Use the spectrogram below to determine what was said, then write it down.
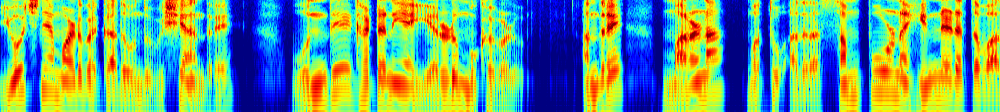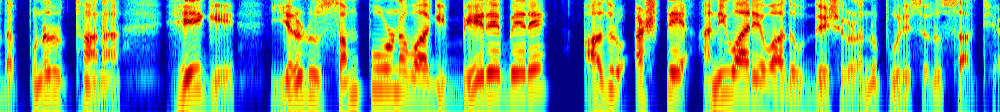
ಯೋಚನೆ ಮಾಡಬೇಕಾದ ಒಂದು ವಿಷಯ ಅಂದ್ರೆ ಒಂದೇ ಘಟನೆಯ ಎರಡು ಮುಖಗಳು. ಅಂದ್ರೆ ಮರಣ ಮತ್ತು ಅದರ ಸಂಪೂರ್ಣ ಹಿನ್ನಡೆತವಾದ ಪುನರುತ್ಥಾನ ಹೇಗೆ ಎರಡು ಸಂಪೂರ್ಣವಾಗಿ ಬೇರೆ ಬೇರೆ ಆದರೂ ಅಷ್ಟೇ ಅನಿವಾರ್ಯವಾದ ಉದ್ದೇಶಗಳನ್ನು ಪೂರೈಸಲು ಸಾಧ್ಯ.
